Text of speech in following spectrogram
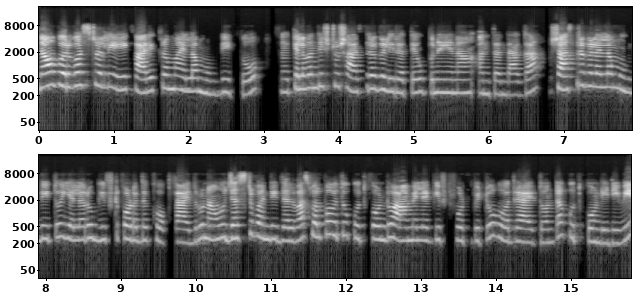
ನಾವು ಬರುವಷ್ಟರಲ್ಲಿ ಕಾರ್ಯಕ್ರಮ ಎಲ್ಲ ಮುಗ್ದಿತ್ತು. ಕೆಲವೊಂದಿಷ್ಟು ಶಾಸ್ತ್ರಗಳಿರತ್ತೆ, ಉಪನಯನ ಅಂತಂದಾಗ. ಶಾಸ್ತ್ರಗಳೆಲ್ಲ ಮುಗ್ದಿತ್ತು, ಎಲ್ಲರೂ ಗಿಫ್ಟ್ ಕೊಡೋದಕ್ ಹೋಗ್ತಾ ಇದ್ರು. ನಾವು ಜಸ್ಟ್ ಬಂದಿದ್ದಲ್ವಾ? ಸ್ವಲ್ಪ ಹೊತ್ತು ಕೂತ್ಕೊಂಡು ಆಮೇಲೆ ಗಿಫ್ಟ್ ಕೊಟ್ಬಿಟ್ಟು ಹೋದ್ರೆ ಆಯ್ತು ಅಂತ ಕೂತ್ಕೊಂಡಿದೀವಿ.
